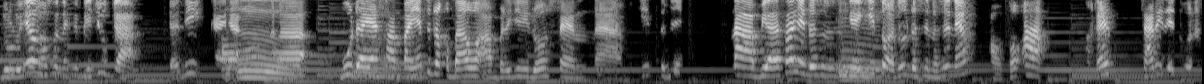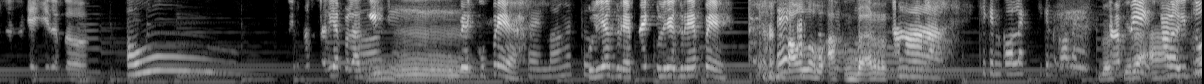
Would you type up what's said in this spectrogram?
dulunya lulusan FIB juga. Jadi kayak Hmm. eh, budaya santainya itu udah ke bawah sampai jadi dosen. Nah, begitu deh. Nah, biasanya dosen-dosen kayak Hmm. gitu adalah dosen-dosen yang auto A. Makanya cari deh tuh dosen-dosen kayak gitu tuh. Oh, Terus tadi apa lagi? Hmm. Kupe-kupe ya. keren banget tuh. Kuliah grepe, kuliah grepe. Eh, Allahu Akbar. Ah, Chicken collect, chicken collect. Gua tapi kalau itu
